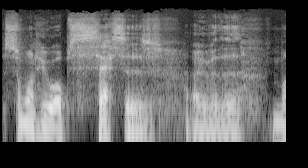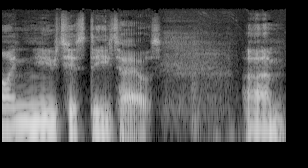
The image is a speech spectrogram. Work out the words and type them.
someone who obsesses over the minutest details um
